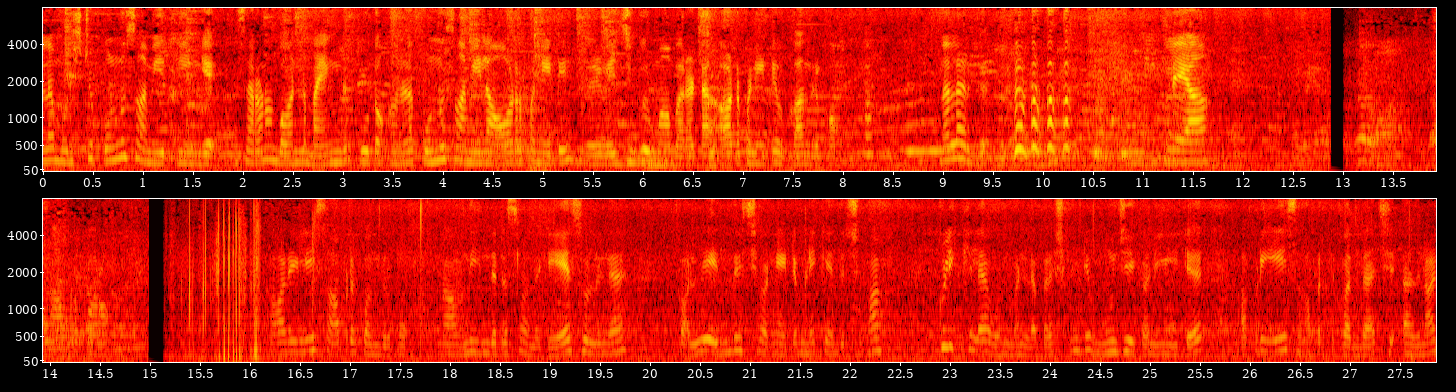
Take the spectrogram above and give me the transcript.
ஷாப்பிங்கெல்லாம் முடிச்சுட்டு பொன்னுசாமி இருக்கு இங்கே. சரவண பவனில் பயங்கர கூட்டம். அதனால பொன்னுசாமியெல்லாம் ஆர்டர் பண்ணிட்டு வெஜ் குருமா பரோட்டா ஆர்டர் பண்ணிட்டு உட்காந்துருக்கோம் நல்லா இருக்கு. இல்லையா? சாப்பிட போகிறோம் காலையிலேயே சாப்பிட்றதுக்கு வந்திருக்கோம். நான் வந்து இந்த ட்ரெஸ்ஸில் வந்திருக்கேன். ஏன் சொல்லுங்கள் காலையில் எந்திரிச்சு உடனே எட்டு மணிக்கு எந்திரிச்சுமா? குளிக்கலை ஒன் பண்ணல ப்ரஷ் பண்ணிட்டு மூஞ்சியை கழுவிட்டு அப்படியே சாப்பிட்றதுக்கு வந்தாச்சு. அதனால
